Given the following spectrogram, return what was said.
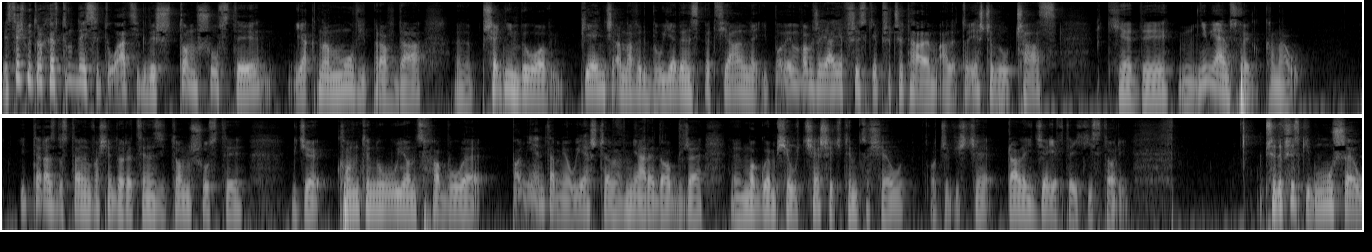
Jesteśmy trochę w trudnej sytuacji, gdyż tom szósty, jak nam mówi, prawda, e, przed nim było pięć, a nawet był jeden specjalny i powiem wam, że ja je wszystkie przeczytałem, ale to jeszcze był czas, kiedy nie miałem swojego kanału i teraz dostałem właśnie do recenzji tom szósty gdzie kontynuując fabułę, pamiętam ją jeszcze w miarę dobrze, mogłem się cieszyć tym, co się oczywiście dalej dzieje w tej historii. Przede wszystkim muszę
